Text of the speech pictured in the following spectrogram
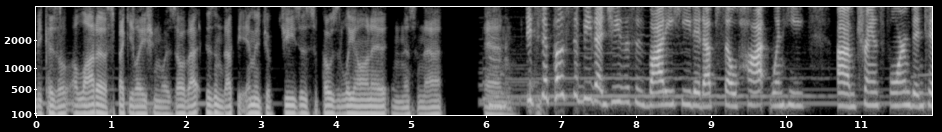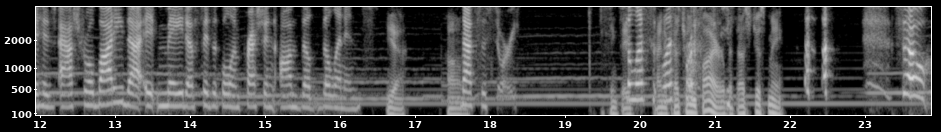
because a, a lot of speculation was oh that isn't that the image of Jesus supposedly on it and this and that and It's supposed to be that Jesus's body heated up so hot when he um, transformed into his astral body that it made a physical impression on the the linens. yeah um, That's the story. I think they So let's let's catch on fire but that's just me So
